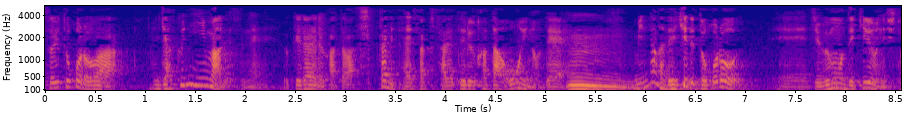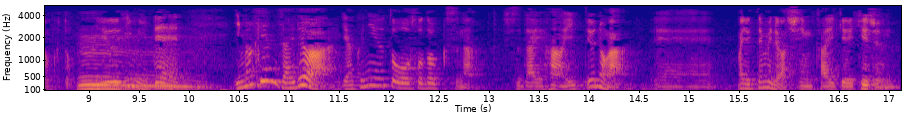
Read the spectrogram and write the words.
ーそういうところは、逆に今ですね、受けられる方はしっかり対策されている方多いので、うん。みんなができるところを、えー自分もできるようにしとくという意味で、今現在では逆に言うとオーソドックスな出題範囲っていうのが、えーまあ、言ってみれば新会計基準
